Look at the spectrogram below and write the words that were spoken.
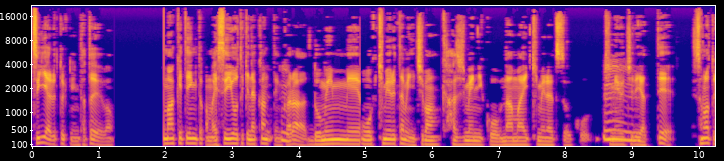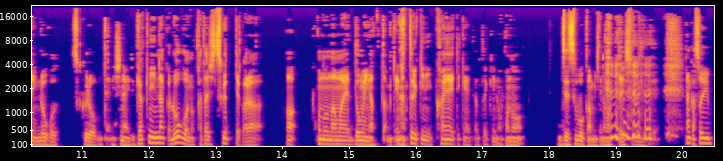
次やるときに例えば、マーケティングとか、まあ、SEO 的な観点から、ドメイン名を決めるために一番初めにこう、名前決めるやつをこう、決め打ちでやって、その後にロゴ作ろうみたいにしないと、逆になんかロゴの形作ってから、あ、この名前ドメインあったみたいになった時に変えないといけないってなった時のこの絶望感みたいなのがあったりするんで、なんかそういう、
